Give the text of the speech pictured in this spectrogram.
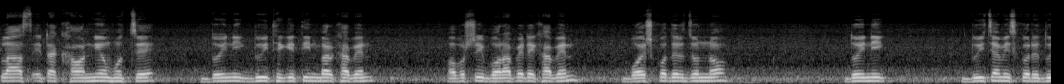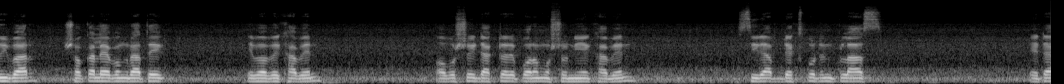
প্লাস এটা খাওয়ার নিয়ম হচ্ছে দৈনিক দুই থেকে তিনবার খাবেন, অবশ্যই বড়া পেটে খাবেন বয়স্কদের জন্য। দৈনিক দুই চামচ করে দুইবার সকালে এবং রাতে এভাবে খাবেন। অবশ্যই ডাক্তারের পরামর্শ নিয়ে খাবেন। সিরাপ, ডেক্সপোটেন প্লাস এটা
